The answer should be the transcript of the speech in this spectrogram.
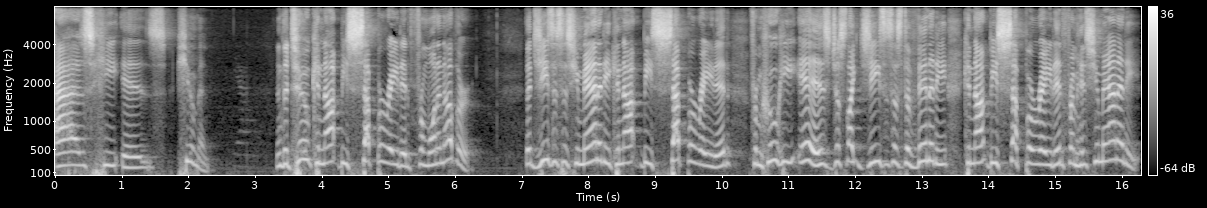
as he is human. And the two cannot be separated from one another. That Jesus' humanity cannot be separated from who he is, just like Jesus' divinity cannot be separated from his humanity.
